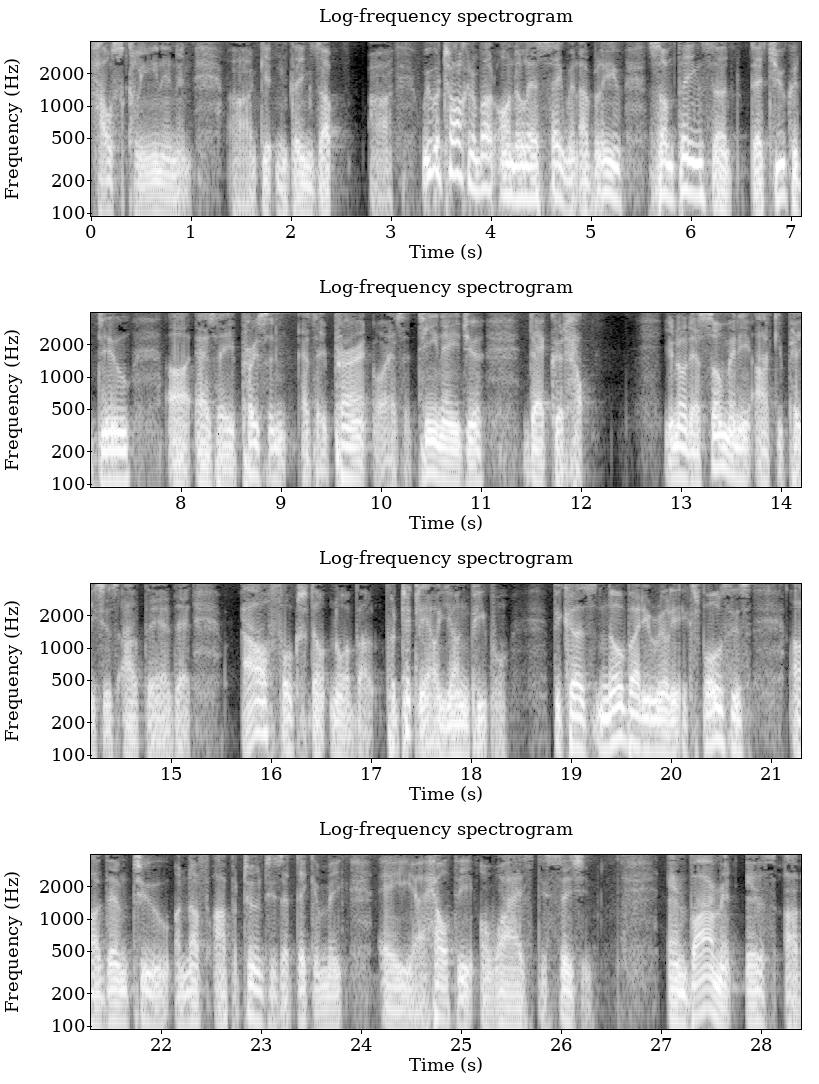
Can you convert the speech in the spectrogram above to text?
house cleaning and uh, getting things up uh, we were talking about on the last segment, I believe, some things uh, that you could do uh, as a person, as a parent, or as a teenager that could help. You know, there's so many occupations out there that our folks don't know about, particularly our young people, because nobody really exposes uh, them to enough opportunities that they can make a, a healthy or wise decision. Environment is a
